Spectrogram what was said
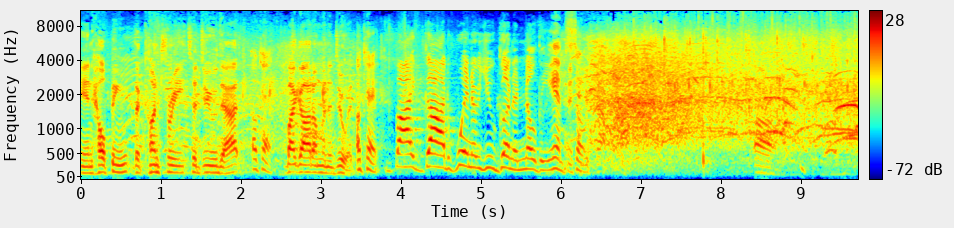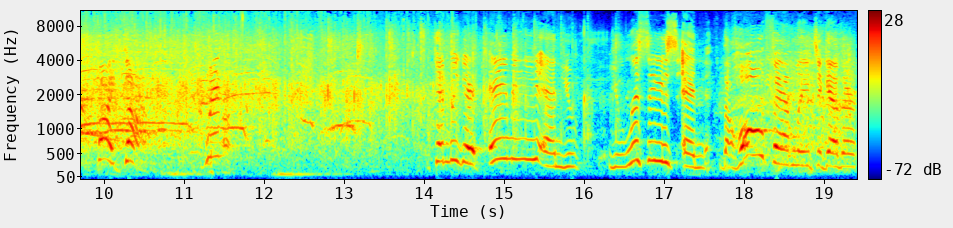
in helping the country to do that, Okay. by God, I'm going to do it. Okay, by God, when are you gonna know the answer? by God, when can we get Amy and you, Ulysses and the whole family together?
